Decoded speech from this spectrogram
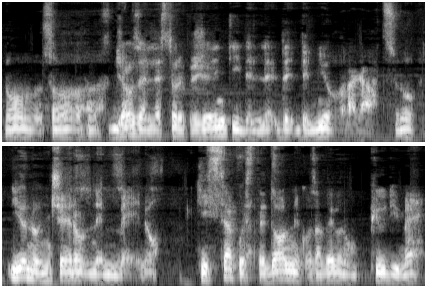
No? Sono gelosa delle storie precedenti del, de, del mio ragazzo. No? Io non c'ero nemmeno. Chissà queste donne cosa avevano più di me.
